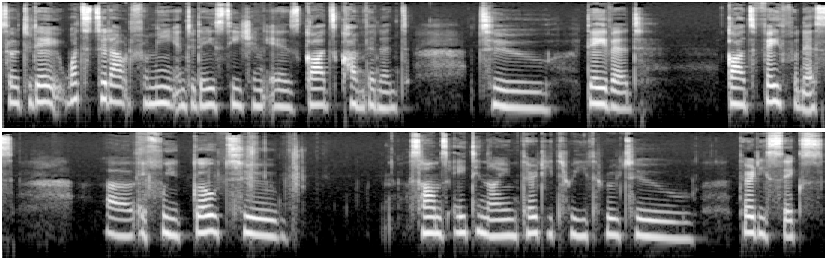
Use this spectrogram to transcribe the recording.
So, today, what stood out for me in today's teaching is God's covenant to David, God's faithfulness. Uh, if we go to Psalms 89 33 through to 36,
